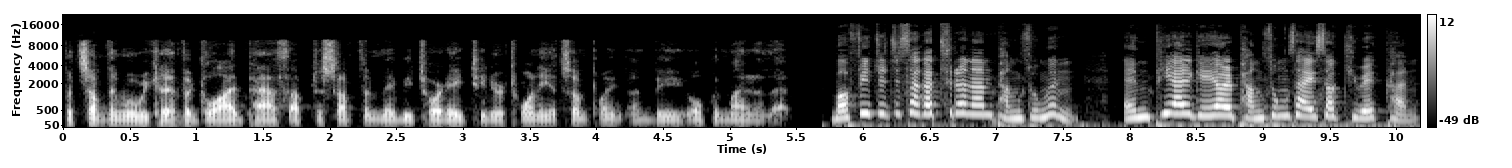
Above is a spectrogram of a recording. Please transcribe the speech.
But something where we could have a glide path up to something, maybe toward 18 or 20 at some point, I'd be open-minded to that. 머피 주지사가 출연한 방송은 NPR 계열 방송사에서 기획한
